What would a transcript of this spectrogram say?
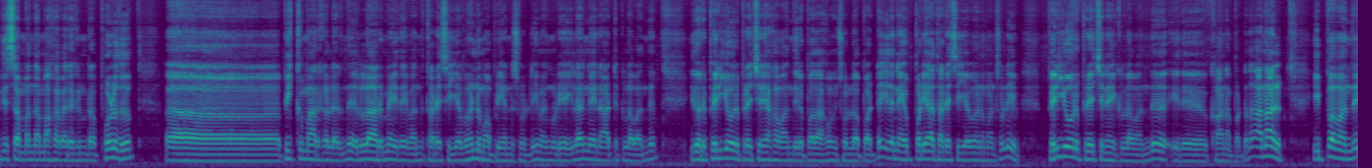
இது சம்பந்தமாக வருகின்ற பொழுது பிக்குமார்கள்லேருந்து எல்லாருமே இதை வந்து தடை செய்ய வேண்டும் அப்படின்னு சொல்லி எங்களுடைய இலங்கை நாட்டுக்குள்ள வந்து இது ஒரு பெரிய ஒரு பிரச்சனையாக வந்திருப்பதாகவும் சொல்லப்பட்டு இதனை எப்படியா தடை செய்ய வேண்டும்னு சொல்லி பெரிய ஒரு பிரச்சனைக்குள்ள வந்து இது காணப்பட்டது. ஆனால் இப்போ வந்து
